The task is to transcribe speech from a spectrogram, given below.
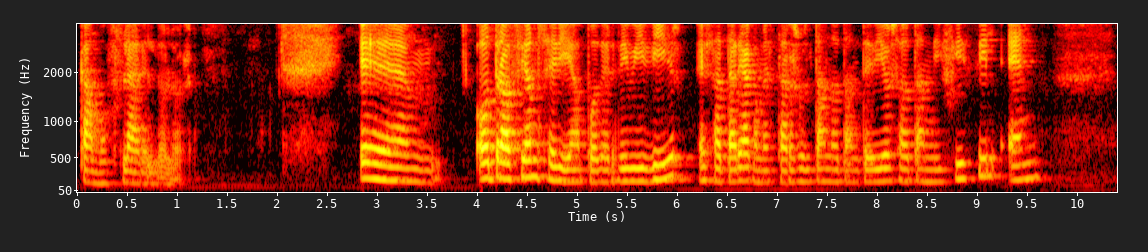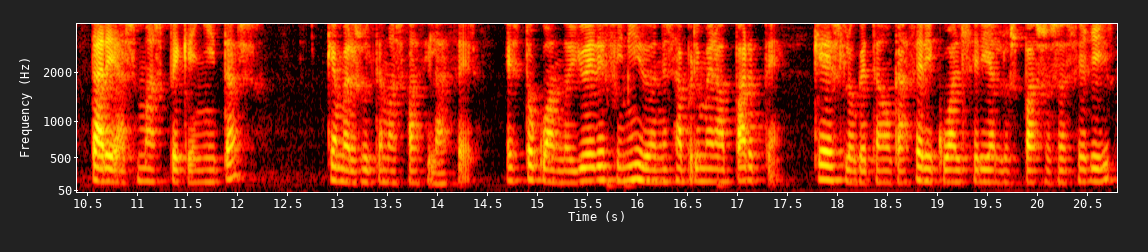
camuflar el dolor. Em, otra opción sería poder dividir esa tarea que me está resultando tan tediosa o tan difícil en tareas más pequeñitas que me resulte más fácil hacer. Esto cuando yo he definido en esa primera parte qué es lo que tengo que hacer y cuáles serían los pasos a seguir,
